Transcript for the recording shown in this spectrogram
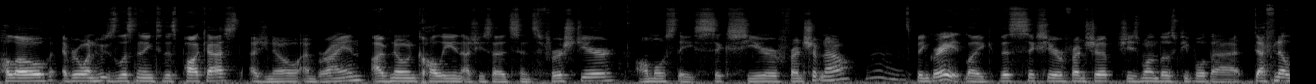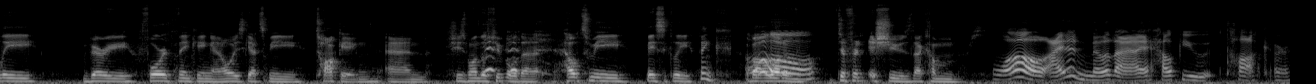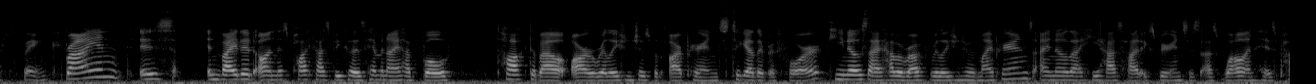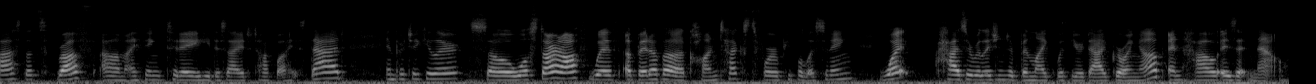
Hello, everyone who's listening to this podcast. As you know, I'm Brian. I've known Colleen, as she said, since first year, almost a six year friendship now. Hmm. It's been great. Like, this six year friendship, she's one of those people that definitely very forward thinking and always gets me talking. And she's one of those people that helps me basically think about a lot Oh. of different issues that come. Whoa, I didn't know that. I help you talk or think. Brian is invited on this podcast because him and I have both talked about our relationships with our parents together before. He knows I have a rough relationship with my parents. I know that he has had experiences as well in his past that's rough. Um, I think today he decided to talk about his dad in particular. So we'll start off with a bit of a context for people listening. What has your relationship been like with your dad growing up and how is it now?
